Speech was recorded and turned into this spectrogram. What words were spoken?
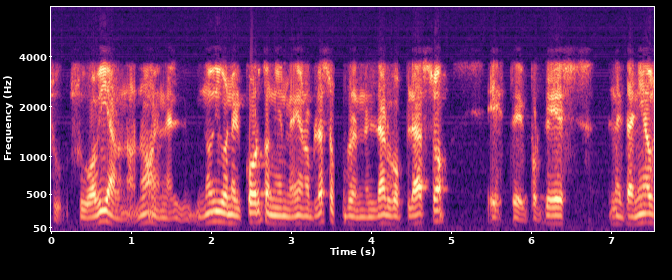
su, su gobierno, ¿no? En el, no digo en el corto ni en el mediano plazo, pero en el largo plazo, este, porque es Netanyahu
